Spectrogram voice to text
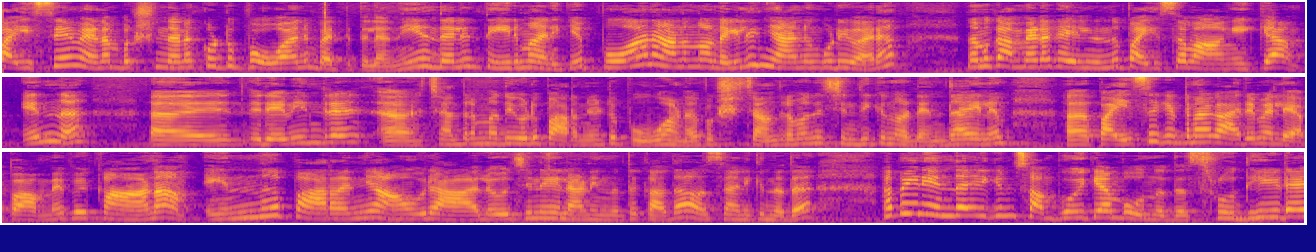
പൈസയും വേണം പക്ഷെ നിനക്കോട്ട് പോകാനും പറ്റത്തില്ല. നീ എന്തായാലും തീരുമാനിക്കുക പോകാനാണെന്നുണ്ടെങ്കിൽ ഞാനും കൂടി വരാം. നമുക്ക് അമ്മയുടെ കയ്യിൽ നിന്ന് പൈസ വാങ്ങിക്കാം എന്ന് രവീന്ദ്രൻ ചന്ദ്രമതിയോട് പറഞ്ഞിട്ട് പോവാണ്. പക്ഷെ ചന്ദ്രമതി ചിന്തിക്കുന്നുണ്ട് എന്തായാലും പൈസ കിട്ടുന്ന കാര്യമല്ലേ? അപ്പൊ അമ്മയെ പോയി കാണാം എന്ന് പറഞ്ഞ ആ ഒരു ആലോചനയിലാണ് ഇന്നത്തെ കഥ അവസാനിക്കുന്നത്. അപ്പൊ ഇനി എന്തായിരിക്കും സംഭവിക്കാൻ പോകുന്നത്? ശ്രുതിയുടെ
